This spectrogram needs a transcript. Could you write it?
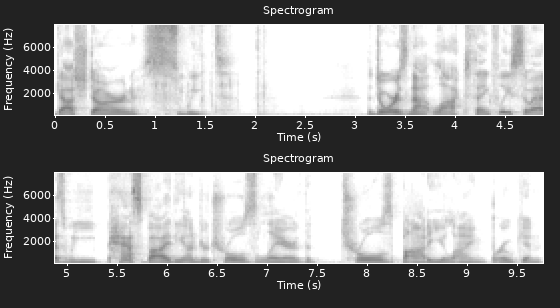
gosh darn sweet. The door is not locked, thankfully, so as we pass by the Under Troll's lair, the troll's body lying broken,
